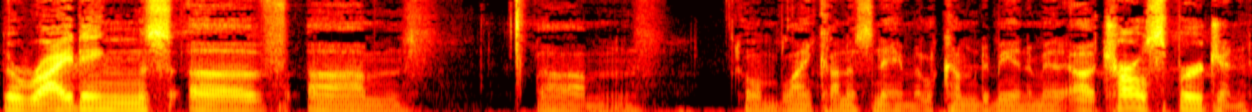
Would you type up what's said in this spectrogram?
the writings of um, um, going blank on his name. It'll come to me in a minute. Uh, Charles Spurgeon.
